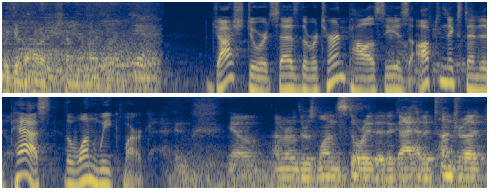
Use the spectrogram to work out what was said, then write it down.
we give 100% of your money back. Josh Stewart says the return policy is often extended past the one week mark. And, you know, I remember there was one story that a guy had a Tundra.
